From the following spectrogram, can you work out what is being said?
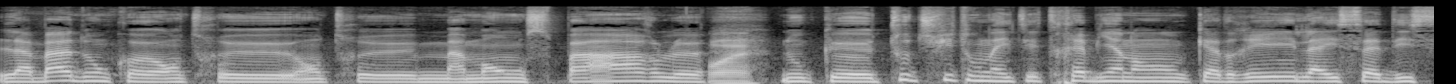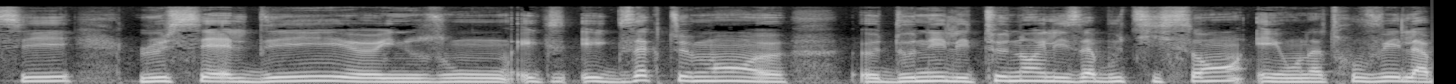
là-bas, donc euh, entre entre mamans, on se parle. Ouais. Donc euh, tout de suite, on a été très bien encadrés. La SADC, le CLD, ils nous ont ex- exactement donné les tenants et les aboutissants, et on a trouvé la-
